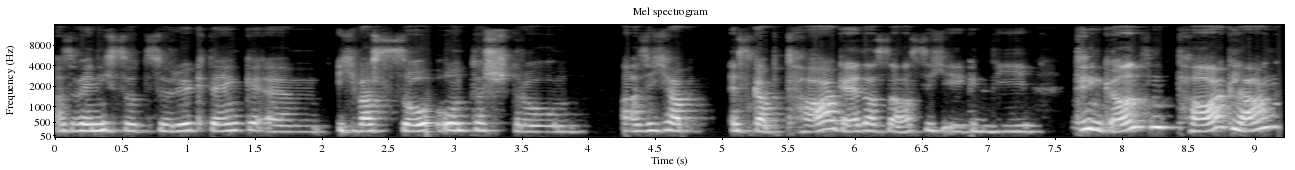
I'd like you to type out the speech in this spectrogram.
Also wenn ich so zurückdenke, ähm, ich war so unter Strom. Also ich habe, es gab Tage, da saß ich irgendwie den ganzen Tag lang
